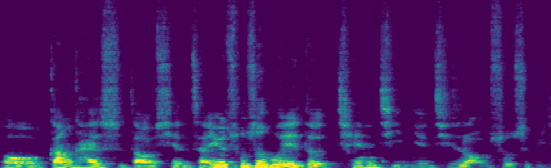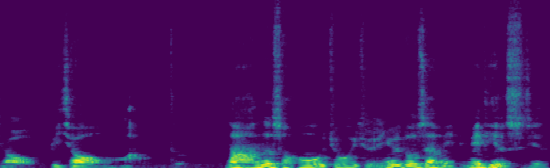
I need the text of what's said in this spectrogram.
呃刚开始到现在，因为出社会的前几年，其实老实说是比较比较忙的。那那时候就会觉得，因为都在媒媒体的时间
